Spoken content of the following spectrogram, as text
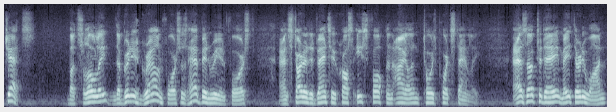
jets. But slowly the British ground forces have been reinforced and started advancing across East Falkland Island towards Port Stanley. As of today, May 31,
